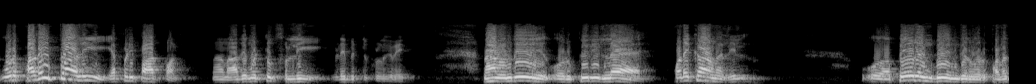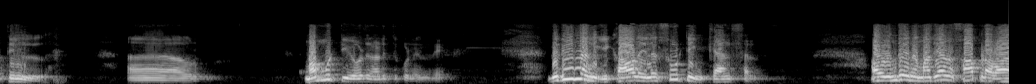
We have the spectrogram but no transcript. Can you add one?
ஒரு படைப்பாளி எப்படி பார்ப்பான்? நான் அதை மட்டும் சொல்லி விடைபெற்றுக் கொள்கிறேன். நான் வந்து ஒரு பீரியட்ல கொடைக்கானலில் பேரன்பு என்கிற ஒரு படத்தில் ஆஹ், மம்முட்டியோடு நடித்துக் கொண்டிருந்தேன். திடீர்னு அன்னைக்கு காலையில ஷூட்டிங் கேன்சல். அவர் வந்து என்ன மதியானம் சாப்பிடவா?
